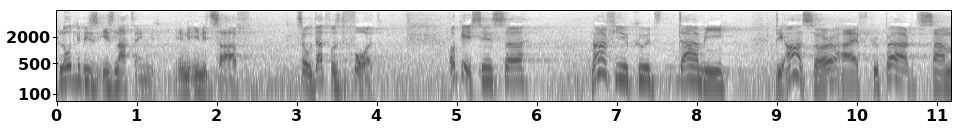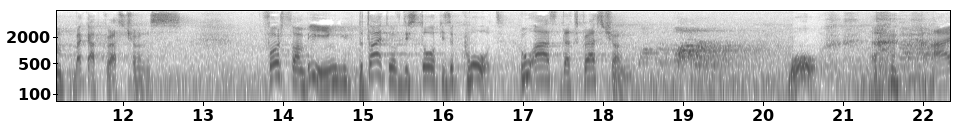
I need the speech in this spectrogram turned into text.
loadlib is, is nothing in, in itself. So that was the fault. Okay, since uh, none of you could tell me the answer, I've prepared some backup questions. First one being, the title of this talk is a quote. Who asked that question? Whoa. I,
